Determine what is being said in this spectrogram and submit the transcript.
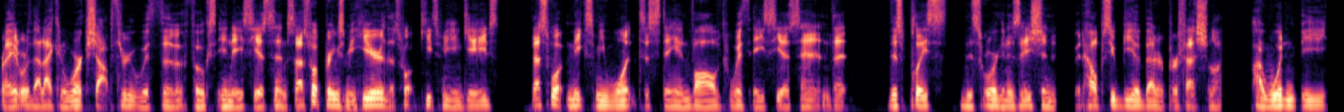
right? Or that I can workshop through with the folks in ACSN. So that's what brings me here. That's what keeps me engaged. That's what makes me want to stay involved with ACSN, that this place, this organization, it helps you be a better professional. I wouldn't be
